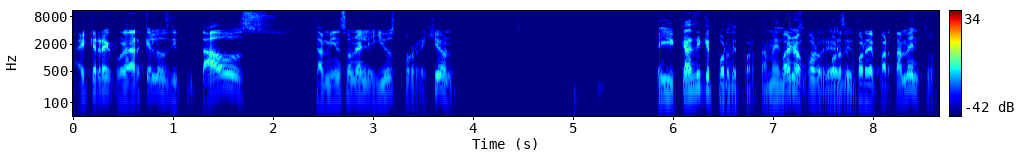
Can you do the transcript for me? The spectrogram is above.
Hay que recordar que los diputados también son elegidos por región. Y casi que por departamento. Bueno, por, por, departamento.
